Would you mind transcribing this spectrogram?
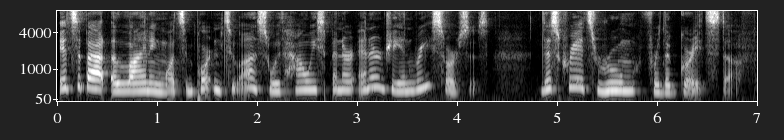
it's about aligning what's important to us with how we spend our energy and resources. This creates room for the great stuff.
